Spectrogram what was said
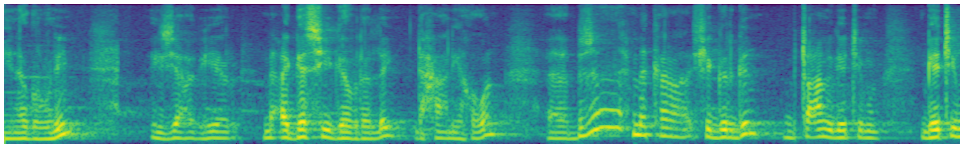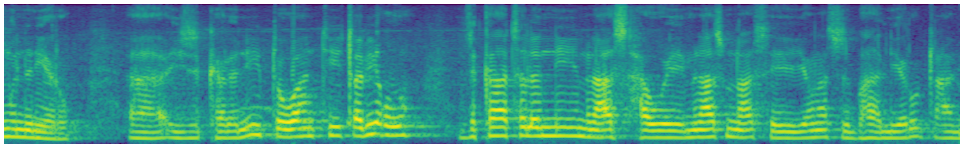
ይነግሩኒ እግዚኣብሄር መዐገሲ ይገብረለይ ድሓን ይኸውን ብዙሕ መከራ ሽግር ግን ብጣዕሚ ገጢሙ ገጢሙኒ ነይሩ ይዝከረኒ ብቲ እዋንቲ ጠቢቑ ዝከታተለኒ ምናኣስ ሓወይ ምናኣስ ምናእሰይ ዮናስ ዝበሃል ነይሩ ብጣዕሚ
